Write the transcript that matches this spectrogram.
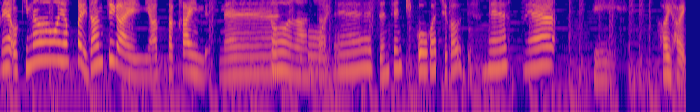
ね、沖縄はやっぱり段違いにあったかいんですね。そうなんだね。全然気候が違うんですね。ね。えーはいはい、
